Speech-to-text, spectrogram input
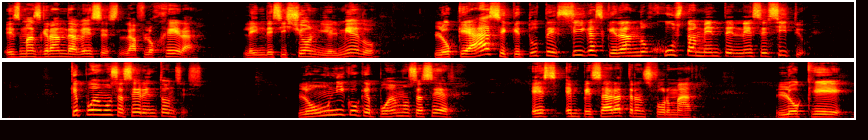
es más grande a veces la flojera, la indecisión y el miedo, lo que hace que tú te sigas quedando justamente en ese sitio. ¿Qué podemos hacer entonces? Lo único que podemos hacer es empezar a transformar lo que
